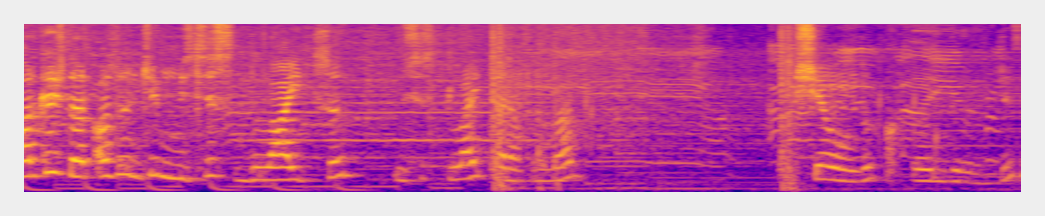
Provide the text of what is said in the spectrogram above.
Arkadaşlar az önce Mrs. Delight'ın Mrs. Delight tarafından bir şey olduk. Öldürüldük.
